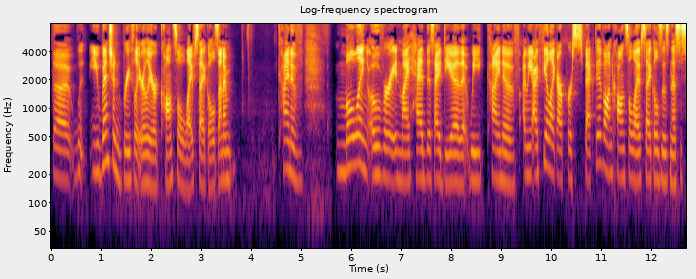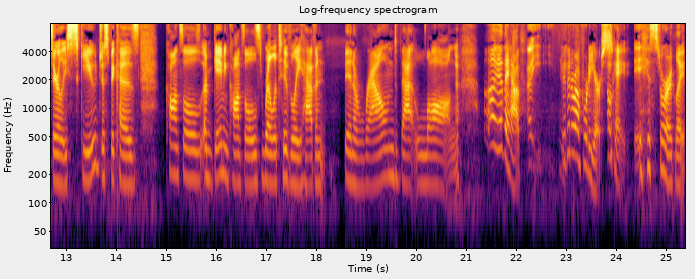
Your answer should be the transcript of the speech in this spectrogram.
the you mentioned briefly earlier console life cycles, and I'm kind of mulling over in my head this idea that we kind of I mean I feel like our perspective on console life cycles is necessarily skewed just because consoles um, gaming consoles relatively haven't been around that long. Oh yeah, they have. Uh, They've been around 40 years. Okay, historically.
